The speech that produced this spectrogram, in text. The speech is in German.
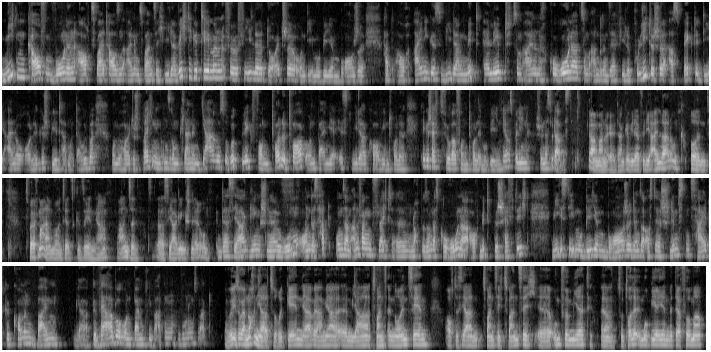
Mieten, kaufen, wohnen auch 2021 wieder wichtige Themen für viele Deutsche und die Immobilienbranche hat auch einiges wieder miterlebt. Zum einen Corona, zum anderen sehr viele politische Aspekte, die eine Rolle gespielt haben. Und darüber wollen wir heute sprechen in unserem kleinen Jahresrückblick vom Tolle Talk. Und bei mir ist wieder Corwin Tolle, der Geschäftsführer von Tolle Immobilien hier aus Berlin. Schön, dass du da bist. Ja, Manuel, danke wieder für die Einladung und Zwölfmal haben wir uns jetzt gesehen, ja. Wahnsinn. Das Jahr ging schnell um. Das Jahr ging schnell rum und es hat uns am Anfang vielleicht äh, noch besonders Corona auch mit beschäftigt. Wie ist die Immobilienbranche denn so aus der schlimmsten Zeit gekommen beim ja, Gewerbe und beim privaten Wohnungsmarkt? Da würde ich sogar noch ein Jahr zurückgehen. Ja, wir haben ja im Jahr 2019 auf das Jahr 2020 äh, umfirmiert äh, zu tolle Immobilien mit der Firma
